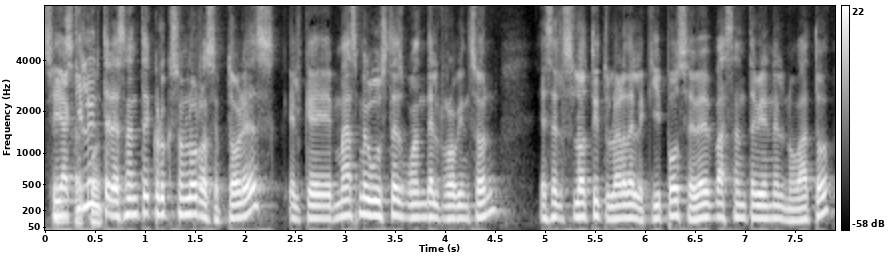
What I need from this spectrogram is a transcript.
Sí, aquí lo interesante creo que son los receptores. El que más me gusta es Wandel Robinson. Es el slot titular del equipo. Se ve bastante bien el novato.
